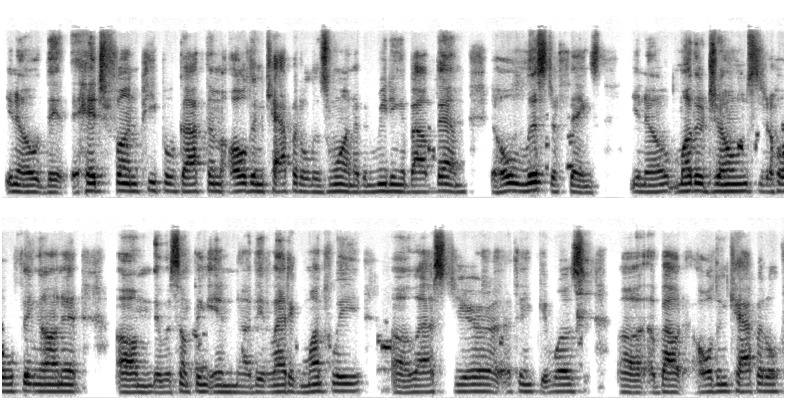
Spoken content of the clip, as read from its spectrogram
you know the, the hedge fund people got them. Alden Capital is one. I've been reading about them. The whole list of things. You know, Mother Jones did a whole thing on it. Um, there was something in uh, the Atlantic Monthly uh, last year, I think it was, uh, about Alden Capital.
